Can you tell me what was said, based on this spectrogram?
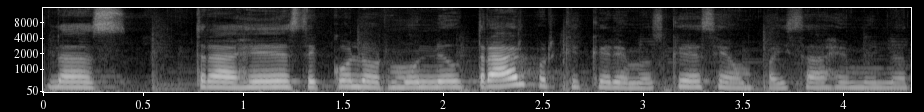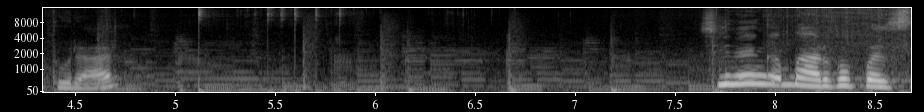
las traje de este color muy neutral porque queremos que sea un paisaje muy natural. Sin embargo, pues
